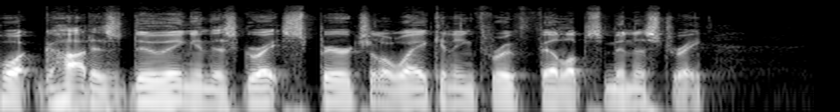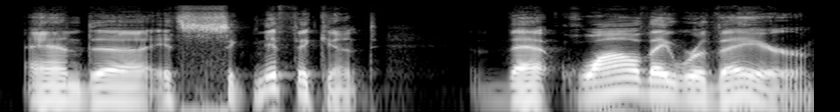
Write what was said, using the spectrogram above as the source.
what God is doing in this great spiritual awakening through Philip's ministry. And uh, it's significant that while they were there,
